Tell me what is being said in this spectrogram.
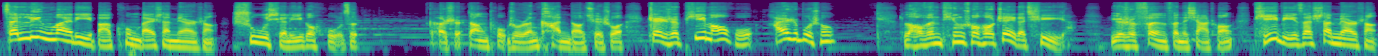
在另外的一把空白扇面上书写了一个“虎”字。可是当铺主人看到，却说这是披毛虎，还是不收。老温听说后，这个气呀，于是愤愤地下床，提笔在扇面上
